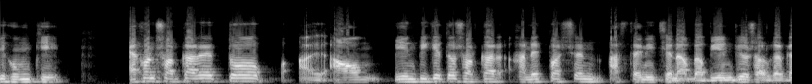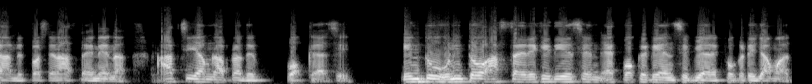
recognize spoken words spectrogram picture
যে হুমকি, এখন সরকারের তো বিএনপি কে তো সরকার হান্ড্রেড পার্সেন্ট আস্থায় নিচ্ছে না বা বিএনপিও সরকারকে হান্ড্রেড পার্সেন্ট আস্থায় নেয় না। আছি আমরা আপনাদের পক্ষে আছি। কিন্তু উনি তো আস্থায় রেখে দিয়েছেন, এক পকেটে এনসিপি আর এক পকেটে জামাত।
